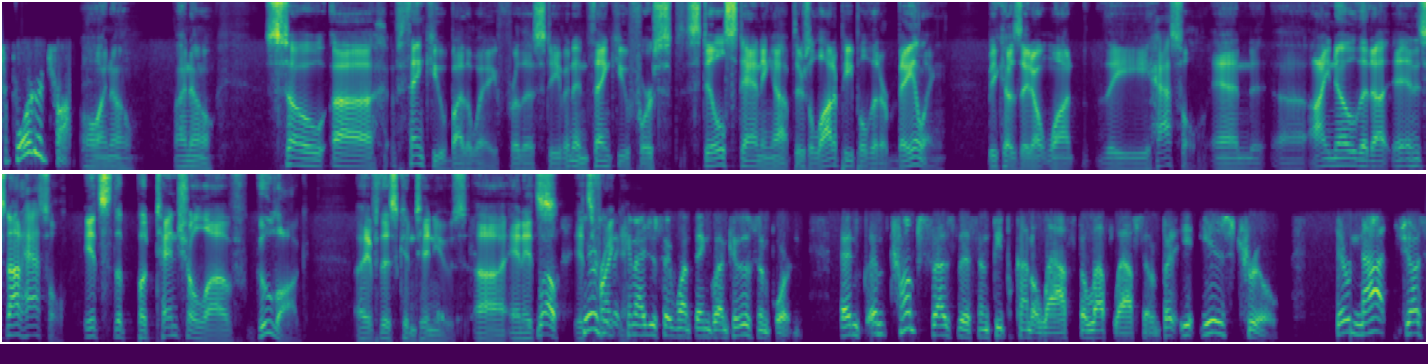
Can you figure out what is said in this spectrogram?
supported Trump. Oh, I know. I know. So, uh, thank you, by the way, for this, Stephen, and thank you for st- still standing up. There's a lot of people that are bailing because they don't want the hassle, and uh, I know that, uh, and it's not hassle; it's the potential of gulag uh, if this continues, uh, and it's Well, it's the frightening. Can I just say one thing, Glenn? Because this is important. And, and Trump says this, and people kind of laugh. The left laughs at him, but it is true. They're not just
